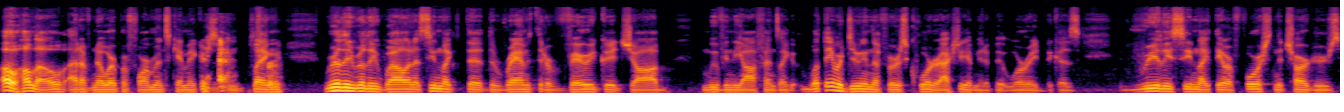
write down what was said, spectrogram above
oh, hello, out of nowhere performance. Cam Akers yeah, has been playing true. really, really well. And it seemed like the the Rams did a very good job moving the offense. Like what they were doing in the first quarter actually had me a bit worried because it really seemed like they were forcing the Chargers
